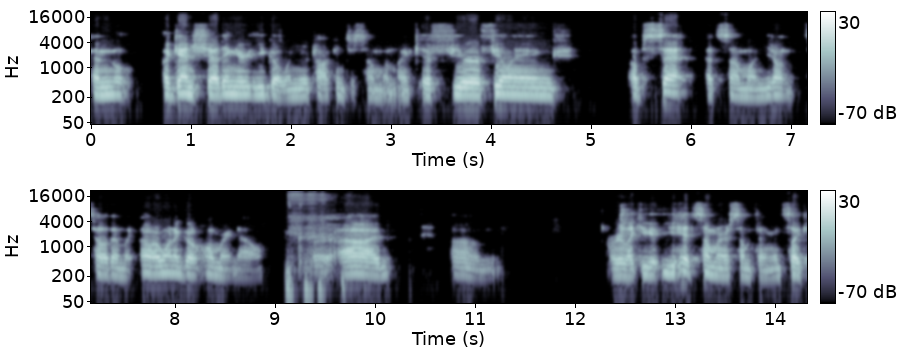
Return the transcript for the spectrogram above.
and again shedding your ego when you're talking to someone like if you're feeling upset at someone you don't tell them like oh i want to go home right now or ah, I'm, um or like you you hit someone or something. It's like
